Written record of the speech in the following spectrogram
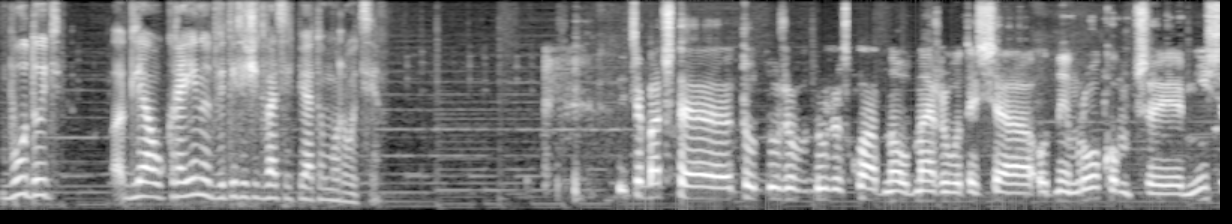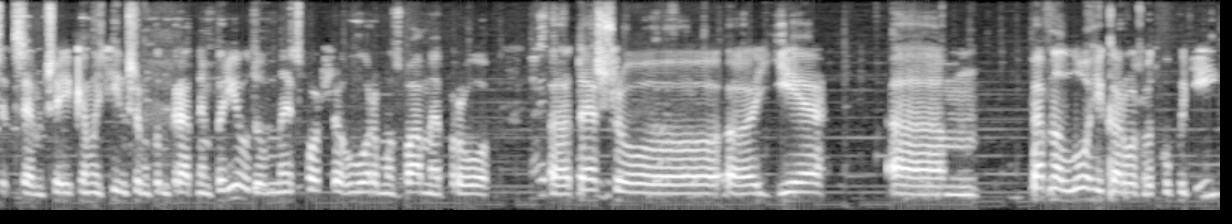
будуть для України у 2025 році? Це бачите, тут дуже дуже складно обмежуватися одним роком, чи місяцем, чи якимось іншим конкретним періодом. Ми скорше говоримо з вами про е, те, що е, є ем, певна логіка розвитку подій,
